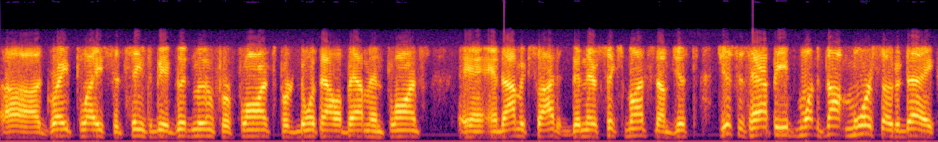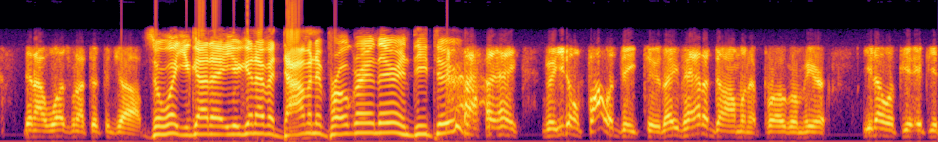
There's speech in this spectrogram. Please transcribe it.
Uh, great place. It seems to be a good move for Florence, for North Alabama and Florence and, and I'm excited. Been there six months, and I'm just just as happy, if not more so today, than I was when I took the job. So what, you got a you're going to have a dominant program there in D2? hey, but you don't follow D2. They've had a dominant program here. You know, if you if you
